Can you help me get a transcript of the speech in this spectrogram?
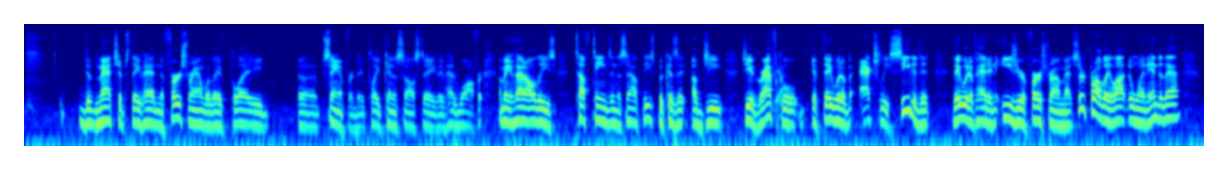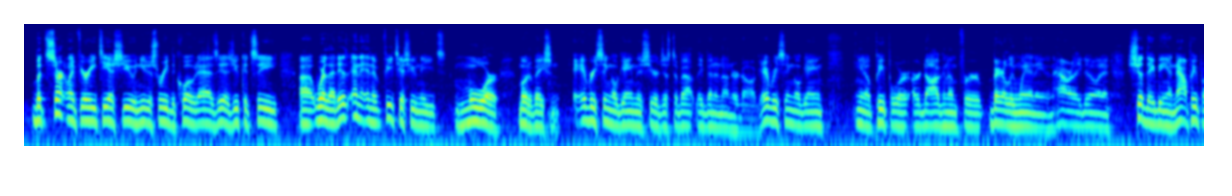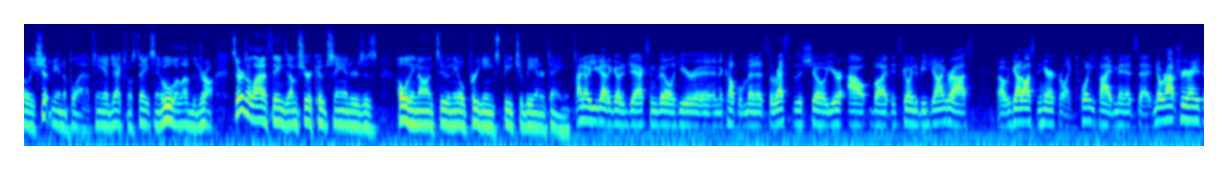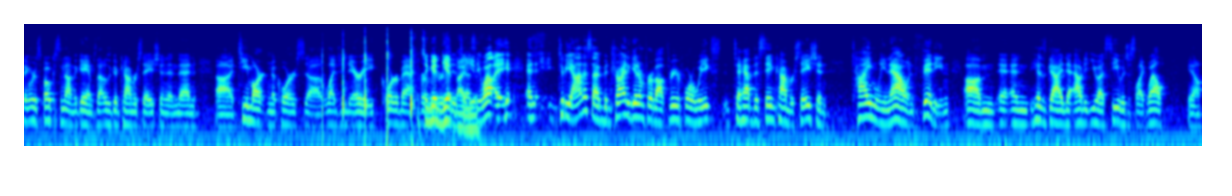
the matchups they've had in the first round where they've played uh, Samford, they've played Kennesaw State, they've had Wofford. I mean, they've had all these tough teams in the Southeast because of ge- geographical. If they would have actually seeded it, they would have had an easier first round match. There's probably a lot that went into that. But certainly, if you're ETSU and you just read the quote as is, you could see uh, where that is. And, and if ETSU needs more motivation, every single game this year, just about they've been an underdog. Every single game, you know, people are, are dogging them for barely winning and how are they doing and should they be in. Now people really shouldn't be in the playoffs. And you got Jacksonville State saying, "Oh, I love the draw." So there's a lot of things I'm sure Coach Sanders is holding on to, and the old pregame speech will be entertaining. I know you got to go to Jacksonville here in, in a couple minutes. The rest of the show, you're out, but it's going to be John Grass. Uh, we've got Austin Herink for like 25 minutes. Uh, no route tree or anything. We're just focusing on the game, so that was a good conversation. And then uh, Tee Martin, of course, uh, legendary quarterback. It's a good get University by you. Well, and to be honest, I've been trying to get him for about three or four weeks to have this same conversation. Timely now and fitting. Um, and- and his guy out at USC was just like, well, you know,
